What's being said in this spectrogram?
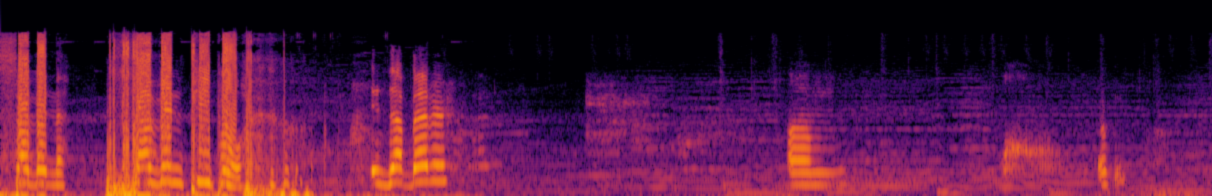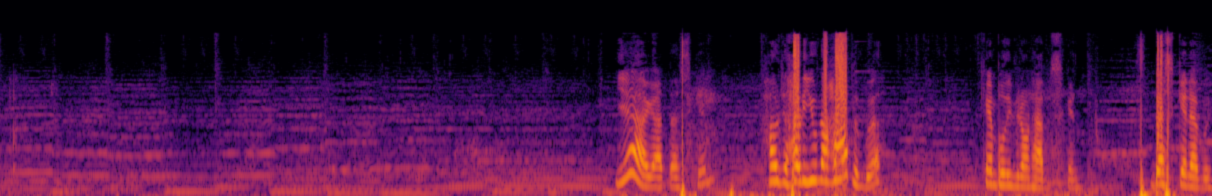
Seven, seven people. Is that better? Um. Okay. yeah, I got that skin. How do, how do you not have it, bro? Can't believe you don't have the skin. Best skin ever.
